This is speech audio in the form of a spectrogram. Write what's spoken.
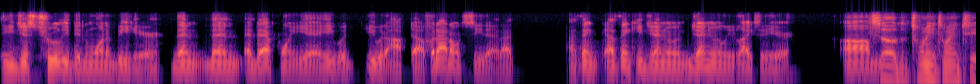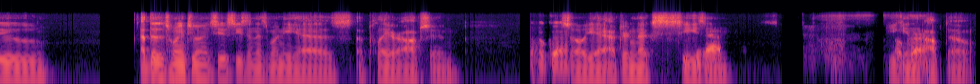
he just truly didn't want to be here. Then then at that point, yeah, he would he would opt out. But I don't see that. I I think I think he genuine genuinely likes it here. Um, so the 2022 after the 2022 season is when he has a player option. Okay. So yeah, after next season, yeah. He can opt out,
